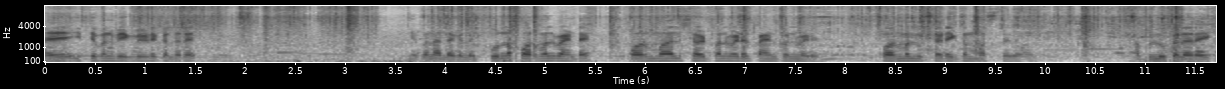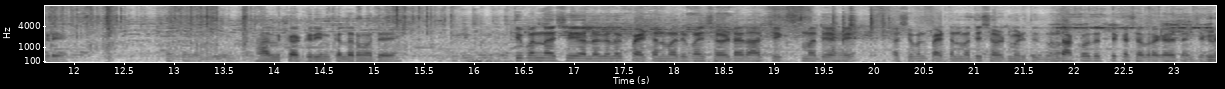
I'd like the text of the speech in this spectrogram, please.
हे इथे पण वेगवेगळे कलर आहेत. हे पण अलग अलग. पूर्ण फॉर्मल पॅन्ट आहे. फॉर्मल शर्ट पण मिळेल पॅन्ट पण मिळेल. फॉर्मल लुकसाठी एकदम मस्त आहे जवळ. हा ब्लू कलर आहे इकडे. हलका ग्रीन कलरमध्ये आहे. ती पण अशी अलग अलग पॅटर्नमध्ये पण शर्ट आहेत. हा चेक्समध्ये आहे. असे पण पॅटर्नमध्ये शर्ट मिळतील. दाखवतात ते कशा प्रकारे त्यांच्याकडे.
